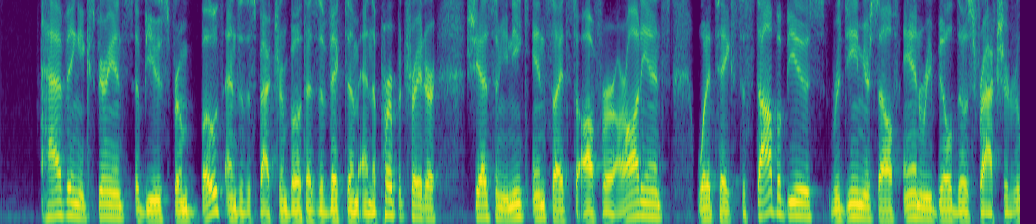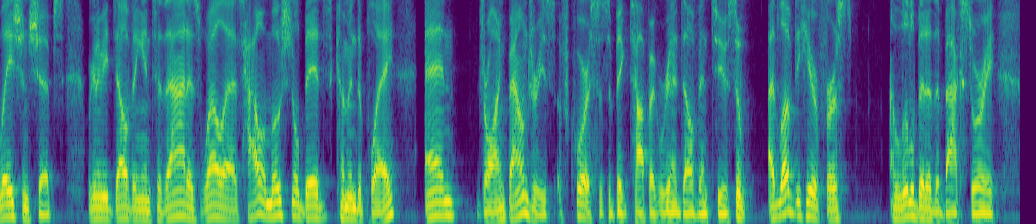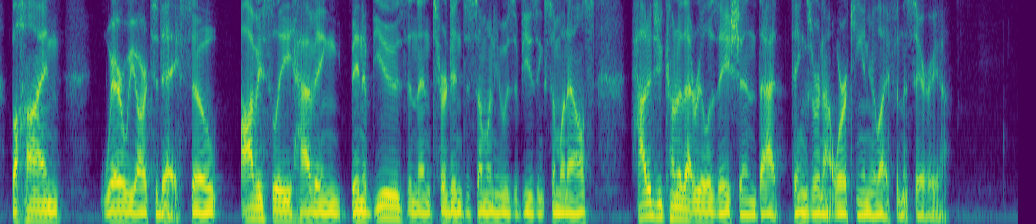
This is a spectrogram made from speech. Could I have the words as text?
having experienced abuse from both ends of the spectrum, both as the victim and the perpetrator. She has some unique insights to offer our audience, what it takes to stop abuse, redeem yourself, and rebuild those fractured relationships. We're going to be delving into that as well as how emotional bids come into play and drawing boundaries, of course, is a big topic we're going to delve into. So I'd love to hear first a little bit of the backstory behind where we are today. So obviously having been abused and then turned into someone who was abusing someone else how did you come to that realization that things were not working in your life in this area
